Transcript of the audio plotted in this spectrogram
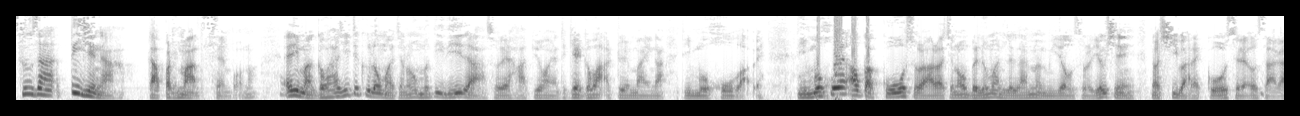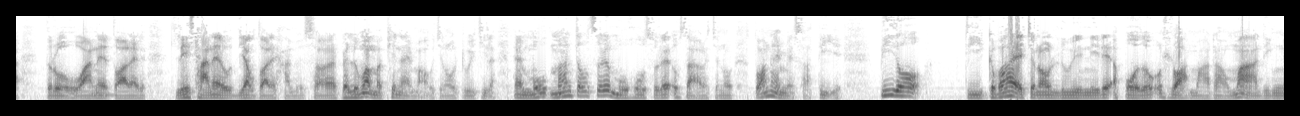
စူးစမ်းသိချင်တာ ကပထမအဆင့်။အဲဒီမှာကမ္ဘာကြီးတခုလုံးမှာကျနော်တို့မသိသေးတာကိုပြောရရင်ကမ္ဘာ့အတွင်းပိုင်းကမိုဟိုးပါပဲ။ဒီမိုဟိုးရဲ့အောက်က Core ဆိုတာတော့ကျနော်တို့ဘယ်လိုမှလက်လှမ်းမမီတော့ဘူး။ရုပ်ရှင်တော့ရှိပါတယ်။ Core ဆိုတဲ့ဟာကလေဆာနဲ့ရောက်သွားတဲ့ဟာမျိုး။ဘယ်လိုမှမဖြစ်နိုင်ပါဘူး။တွေးကြည့်လိုက်။ Mantle ဆိုတဲ့မိုဟိုးကတော့သွားနိုင်မယ်ဆိုတာသိတယ်။ပြီးတော့ကမ္ဘာ့ရဲ့လူတွေနေတဲ့အပေါ်ဆုံးအလွှာမှာတောင်မှင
